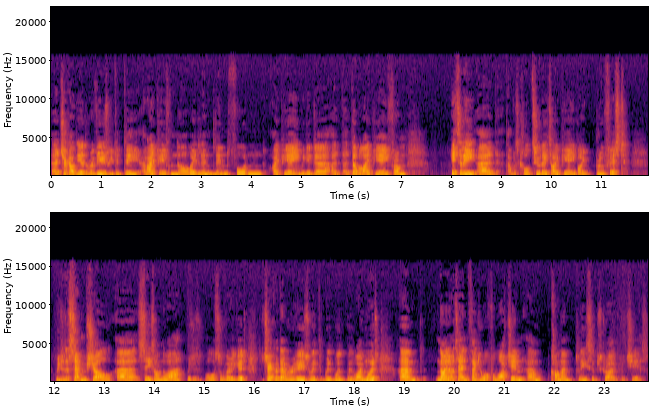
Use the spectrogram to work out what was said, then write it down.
uh, check out the other reviews. We did the an IPA from Norway, Lind, Lindforden IPA. We did uh, a, a double IPA from Italy. Uh, that was called Too Late IPA by Brewfist. We did a seven shell uh, saison noir, which is also very good. So check out them reviews with with with, with Winewood. Um, nine out of ten. Thank you all for watching. Um, comment, please subscribe, and cheers.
